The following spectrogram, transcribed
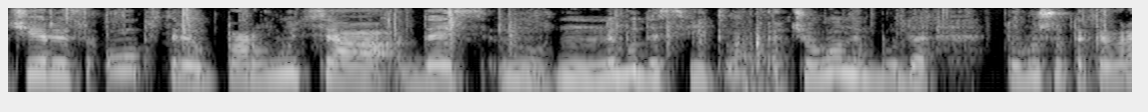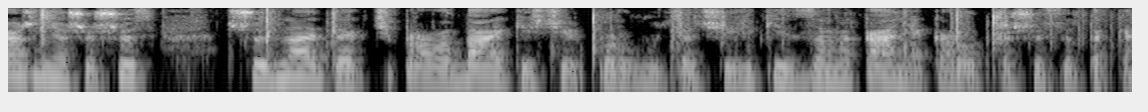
через обстріл порвуться десь, ну, не буде світла. А чого не буде? Того, що таке враження, що щось, що, знаєте, як чи провода якісь чи порвуться, чи якісь замикання коротке, щось отаке.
